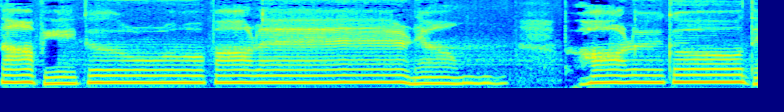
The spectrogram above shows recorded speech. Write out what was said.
タサビドゥバレリャンパルゴデ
